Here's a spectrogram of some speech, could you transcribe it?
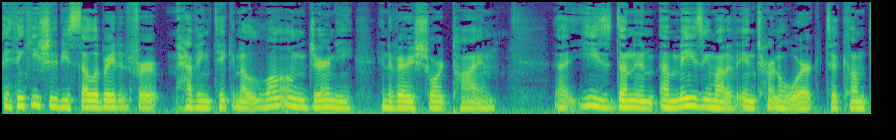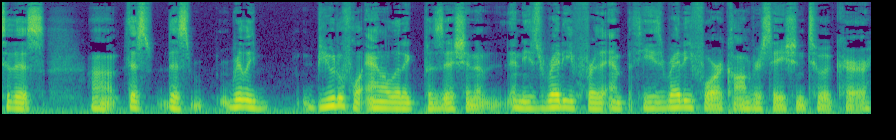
I think he should be celebrated for having taken a long journey in a very short time. Uh, he's done an amazing amount of internal work to come to this uh, this this really beautiful analytic position, and, he's ready for the empathy. He's ready for a conversation to occur,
